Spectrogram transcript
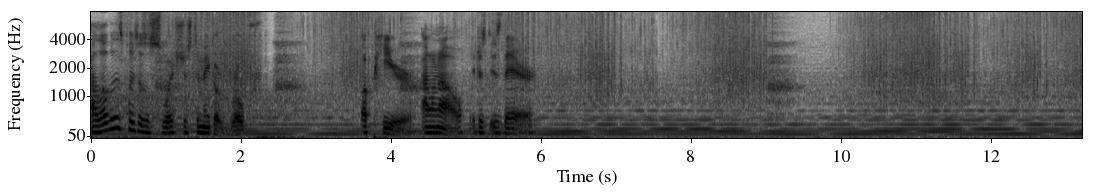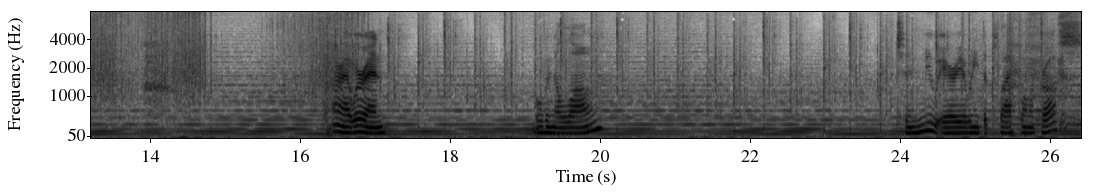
I love that this place has a switch just to make a rope appear. I don't know. It just is there. The platform across.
